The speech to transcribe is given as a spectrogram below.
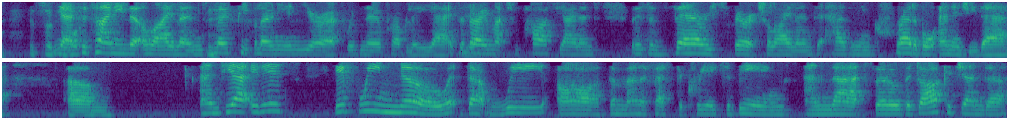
it's a Yeah, it's a tiny little island. Most people only in Europe would know probably, yeah. It's a Yeah. very much a party island, but it's a very spiritual island. It has an incredible energy there. Um, and yeah, it is, if we know that we are the manifestor creator beings and that, so the dark agenda,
